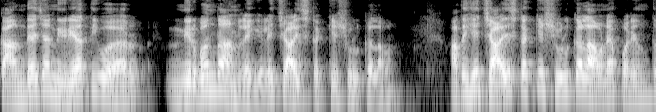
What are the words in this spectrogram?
कांद्याच्या निर्यातीवर निर्बंध आणले गेले चाळीस टक्के शुल्क लावून. आता हे चाळीस टक्के शुल्क लावण्यापर्यंत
